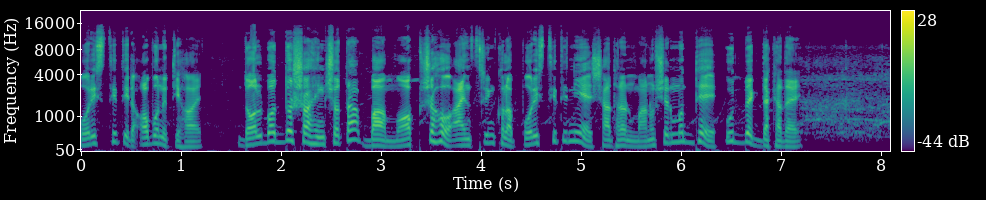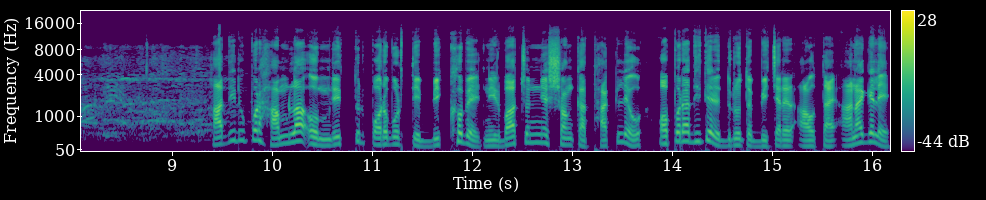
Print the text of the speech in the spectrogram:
পরিস্থিতির অবনতি হয়। দলবদ্ধ সহিংসতা বা মবসহ আইন শৃঙ্খলা পরিস্থিতি নিয়ে সাধারণ মানুষের মধ্যে উদ্বেগ দেখা দেয়। হাদির উপর হামলা ও মৃত্যুর পরবর্তী বিক্ষোভে নির্বাচন নিয়ে শঙ্কা থাকলেও অপরাধীদের দ্রুত বিচারের আওতায় আনা গেলে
